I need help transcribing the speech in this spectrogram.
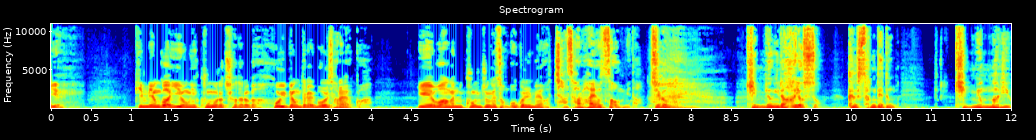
예. 김명과 이용이 궁으로 쳐들어가 호위병들을 몰살하였고 이에 왕은 궁중에서 목을 메어 자살하였사옵니다. 지금 김명이라 하였소. 그 상대 등 김명 말이오.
